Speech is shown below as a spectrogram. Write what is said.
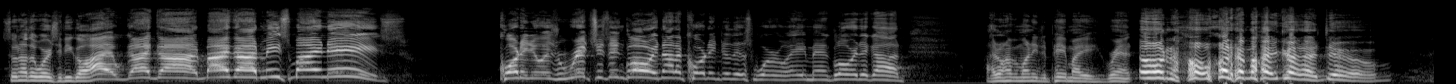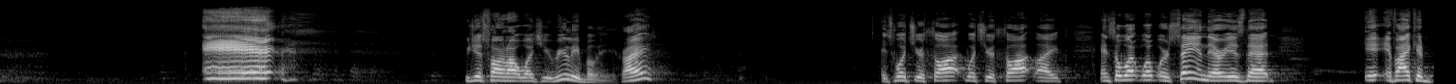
So in other words if you go i my god my god meets my needs according to his riches and glory not according to this world amen glory to god I don't have money to pay my rent. Oh no, what am I going to do? Eh. We just found out what you really believe, right? It's what your thought, what's your thought like. And so what, what we're saying there is that if I could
